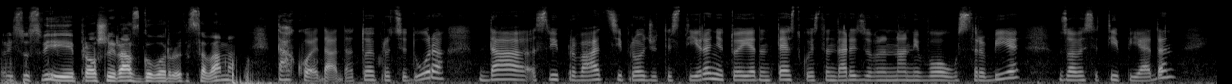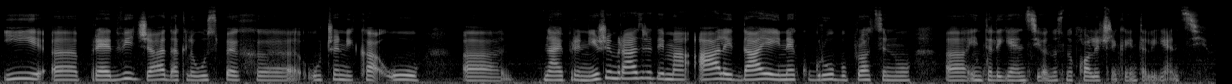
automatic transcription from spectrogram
Ali su svi prošli razgovor sa vama? Tako je, da, da. To je procedura da svi prvaci prođu testiranje. To je jedan test koji je standardizovan na nivou Srbije. Zove se tip 1 i e, predviđa dakle, uspeh e, učenika u e, najpre nižim razredima, ali daje i neku grubu procenu inteligencije, odnosno količnika inteligencije.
